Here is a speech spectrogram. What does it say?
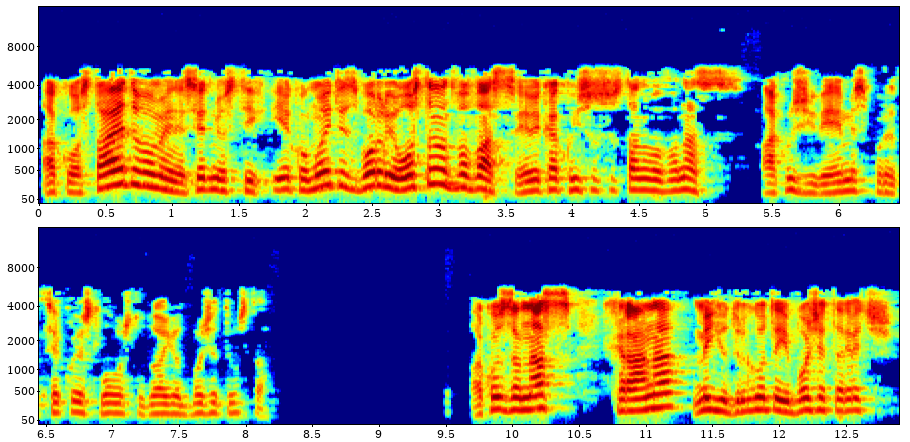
Ако останете во мене, седмиот стих, и ако моите зборови останат во вас, еве како Исус останува во нас, ако живееме според секое слово што доаѓа од Божјата уста. Ако за нас храна, меѓу другото и Божјата реч,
